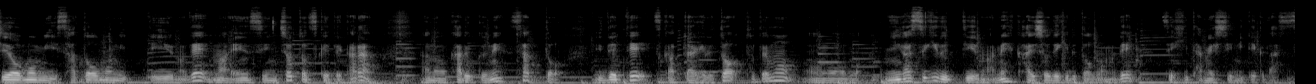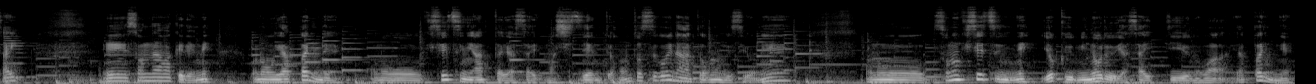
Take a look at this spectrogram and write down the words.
塩もみ砂糖もみっていうので、まあ、塩水にちょっとつけてからあの軽くねさっと茹でて使ってあげるととても苦すぎるっていうのはね解消できると思うので是非試してみてください、えー、そんなわけでねこのやっぱりねこの季節に合った野菜、まあ、自然ってほんとすごいなと思うんですよね。あのその季節にねよく実る野菜っていうのはやっぱりね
